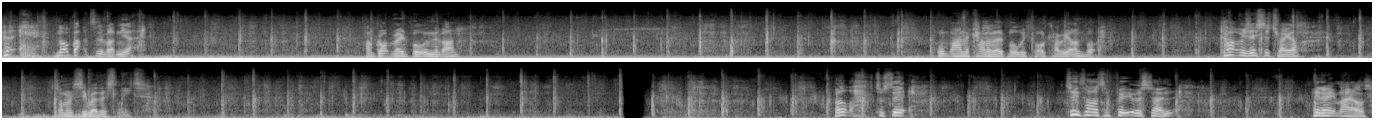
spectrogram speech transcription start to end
Not back to the van yet. I've got Red Bull in the van. Won't mind a can of Red Bull before I carry on, but can't resist the trail. So I'm going to see where this leads. Well, just it. 2,000 feet of ascent in eight miles.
